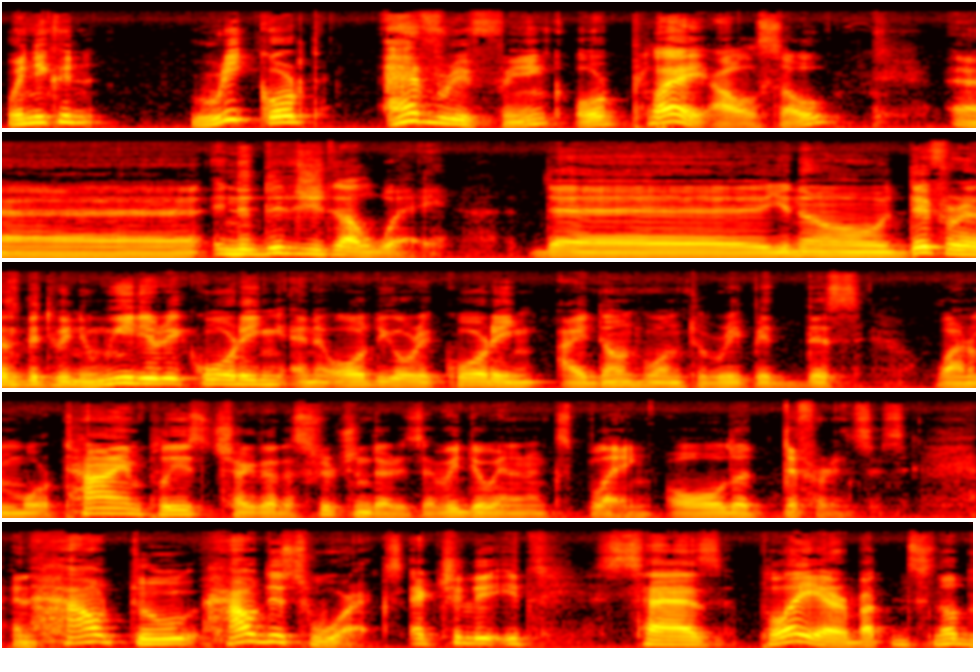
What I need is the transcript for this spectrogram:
when you can record everything or play also uh, in a digital way. The you know difference between MIDI recording and audio recording. I don't want to repeat this one more time. Please check the description. There is a video and I explain all the differences and how to how this works. Actually, it says player, but it's not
